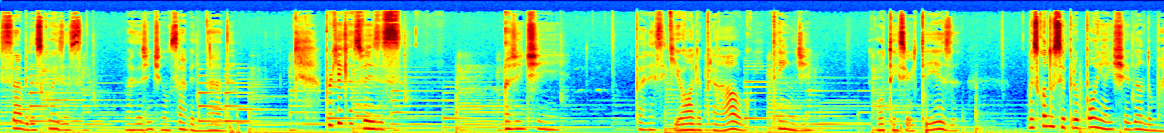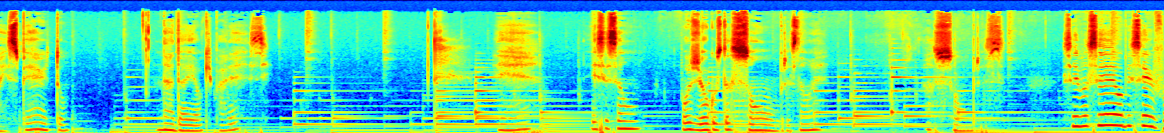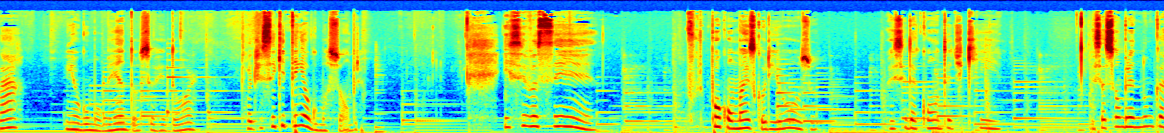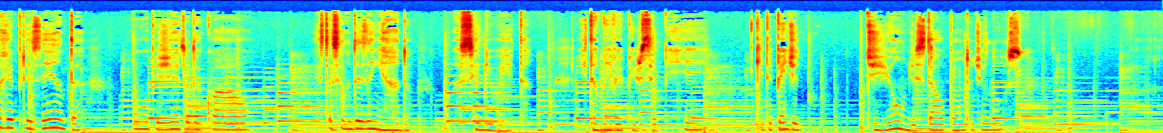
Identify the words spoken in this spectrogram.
sabe das coisas, mas a gente não sabe nada. Por que que às vezes a gente parece que olha para algo, entende ou tem certeza, mas quando se propõe a ir chegando mais perto, nada é o que parece. É, esses são os jogos das sombras, não é? As sombras. Se você observar em algum momento ao seu redor, pode ser que tenha alguma sombra. E se você pouco mais curioso, vai se dar conta de que essa sombra nunca representa o objeto da qual está sendo desenhado a silhueta. E também vai perceber que depende de onde está o ponto de luz.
